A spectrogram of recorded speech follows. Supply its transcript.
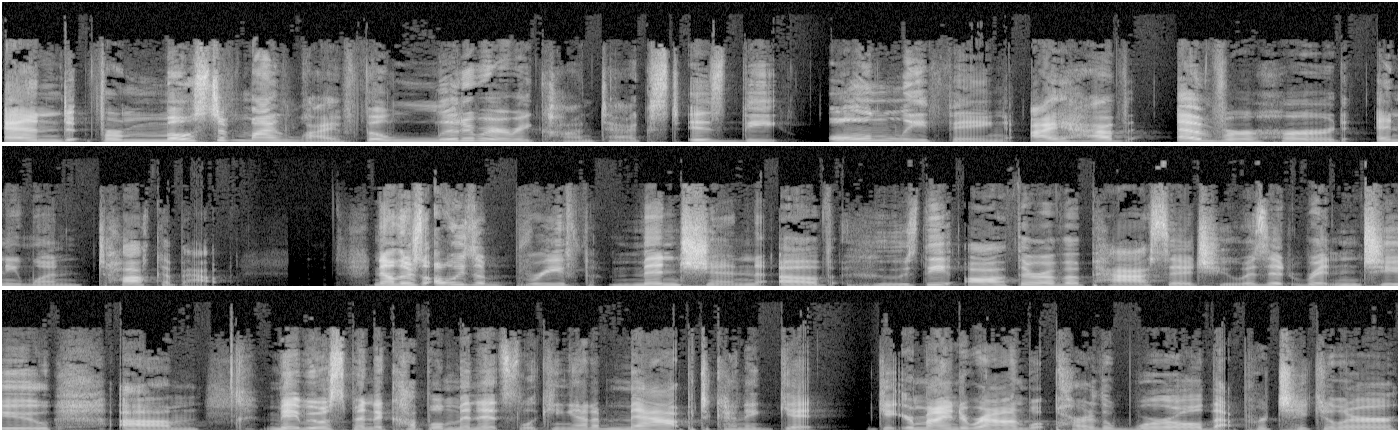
And for most of my life, the literary context is the only thing I have ever heard anyone talk about. Now, there's always a brief mention of who's the author of a passage, who is it written to. Um, maybe we'll spend a couple minutes looking at a map to kind of get get your mind around what part of the world that particular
